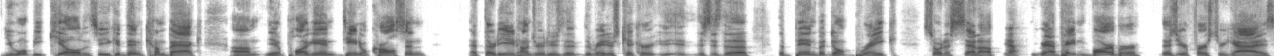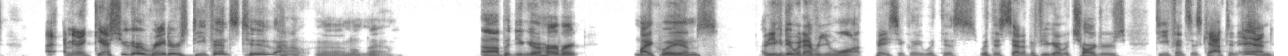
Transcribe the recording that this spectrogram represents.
you won't be killed. And so you could then come back, um, you know, plug in Daniel Carlson at 3,800, who's the, the Raiders kicker. This is the the bend but don't break sort of setup. Yeah. You grab Peyton Barber. Those are your first three guys. I, mean, I guess you go Raiders defense too. I don't, I don't know. Uh, but you can go Herbert, Mike Williams. I mean, you can do whatever you want basically with this with this setup. If you go with Chargers defense as captain, and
